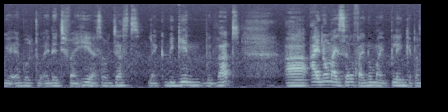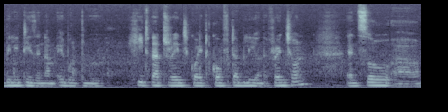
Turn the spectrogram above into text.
we are able to identify here. So just like begin with that, uh, I know myself, I know my playing capabilities, and I'm able to hit that range quite comfortably on the French horn. And so uh,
